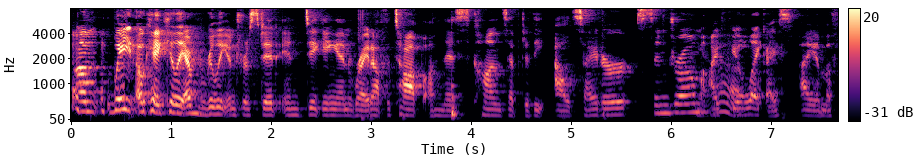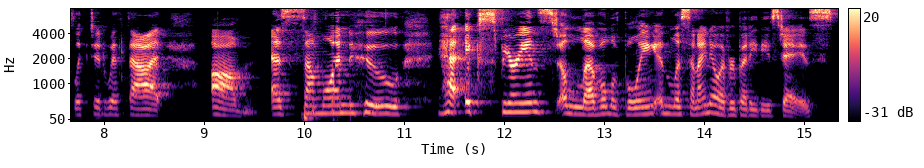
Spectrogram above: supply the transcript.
um, wait, okay, Keylee, I'm really interested in digging in right off the top on this concept of the outsider syndrome. I feel like I, I am afflicted with that. Um, as someone who ha- experienced a level of bullying, and listen, I know everybody these days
